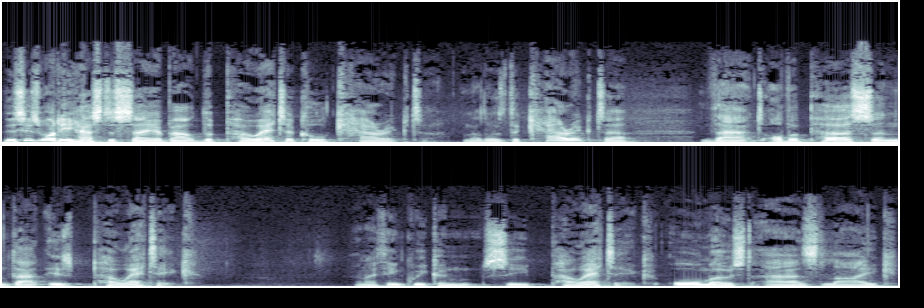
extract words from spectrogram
This is what he has to say about the poetical character. In other words, the character that of a person that is poetic. And I think we can see poetic almost as like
